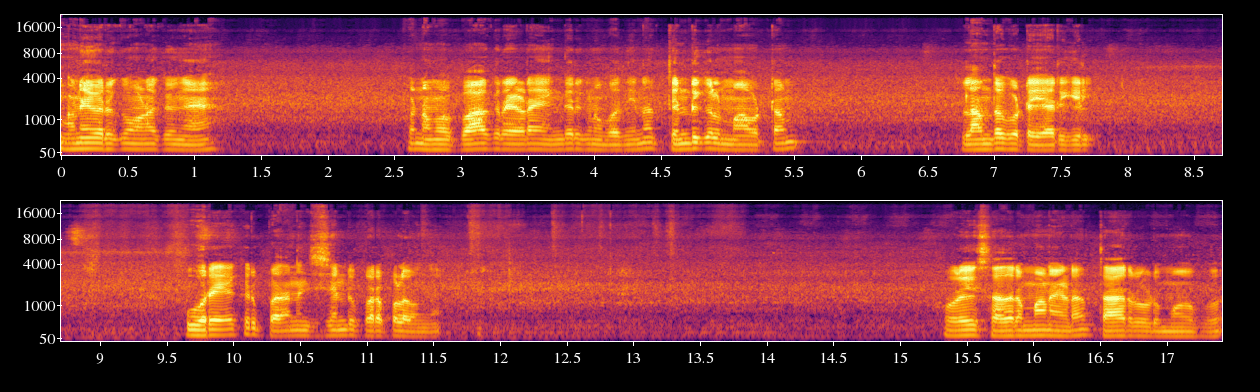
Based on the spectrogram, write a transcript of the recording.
அனைவருக்கும் வணக்கங்க. இப்போ நம்ம பார்க்குற இடம் எங்கே இருக்குன்னு பார்த்தீங்கன்னா திண்டுக்கல் மாவட்டம் லந்தக்கோட்டை அருகில். ஒரு ஏக்கர் பதினஞ்சு சென்ட் பரப்பளவுங்க. ஒரே சதுரமான இடம் தார் ரோடு முகப்பு.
